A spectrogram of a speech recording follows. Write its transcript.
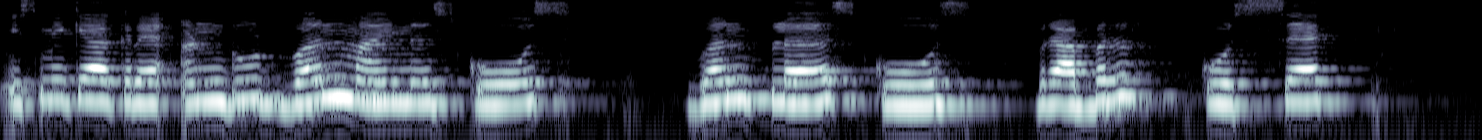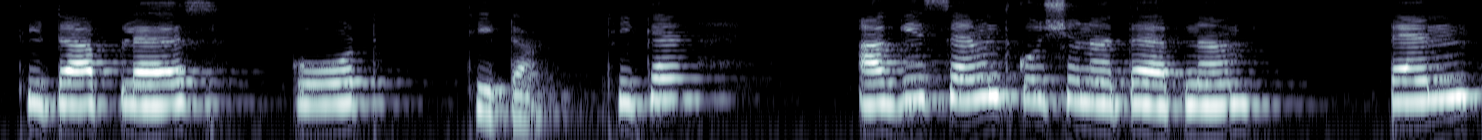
इसमें क्या करें? अंडूड one minus cos one plus cos बराबर cosec theta plus cot theta ठीक है? आगे सेवन्थ क्वेश्चन आता है अपना। Tan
